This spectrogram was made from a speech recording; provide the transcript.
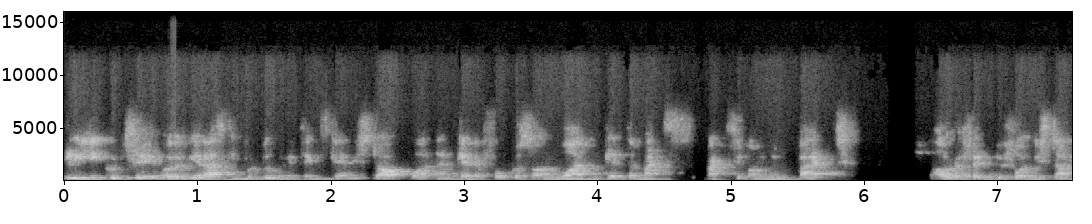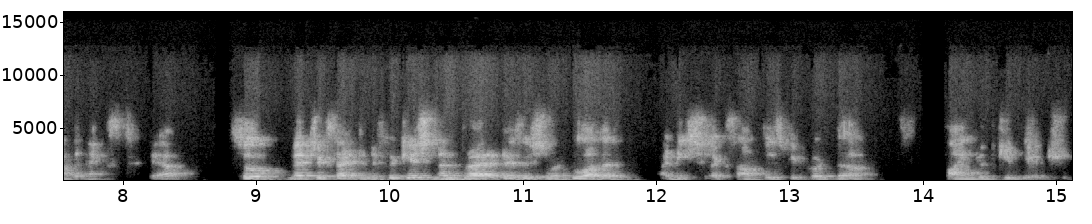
really could say, oh, we are asking for too many things. Can we stop one and kind of focus on one, get the max maximum impact out of it before we start the next? Yeah. So metrics identification and prioritization are two other additional examples we could uh, find with KPI.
